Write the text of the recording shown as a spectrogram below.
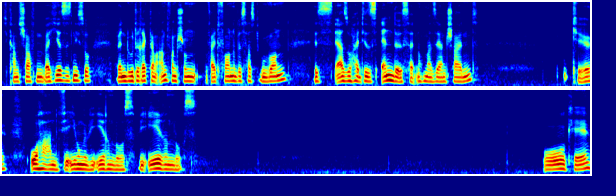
ich kann es schaffen, weil hier ist es nicht so, wenn du direkt am Anfang schon weit vorne bist, hast du gewonnen ist eher so halt dieses Ende ist halt nochmal sehr entscheidend. Okay. Oha, Junge, wie ehrenlos. Wie ehrenlos. Okay.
